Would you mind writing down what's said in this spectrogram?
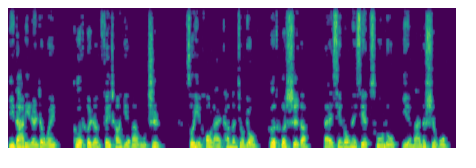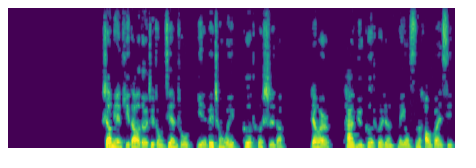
意大利人认为哥特人非常野蛮无知，所以后来他们就用哥特式的。来形容那些粗鲁野蛮的事物。上面提到的这种建筑也被称为哥特式的，然而它与哥特人没有丝毫关系。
